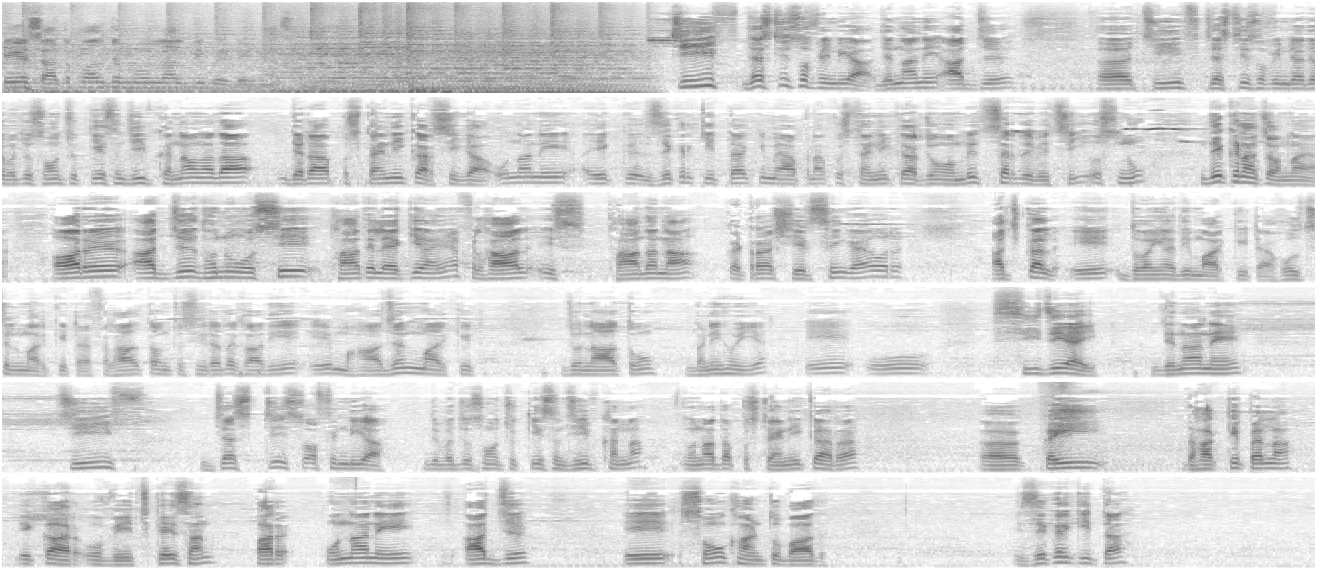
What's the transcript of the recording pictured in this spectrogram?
ਤੇ ਇਹ ਸਤਪਾਲ ਤੇ ਮੋਹਨ ਲਾਲ ਦੀ ਬਿਲਡਿੰਗ ਹੈ। ਚੀਫ ਜਸਟਿਸ ਆਫ ਇੰਡੀਆ ਜਿਨ੍ਹਾਂ ਨੇ ਅੱਜ ਚੀਫ ਜਸਟਿਸ ਆਫ ਇੰਡੀਆ ਦੇ ਵਜੋਂ ਸਹੁੰ ਚੁੱਕੇ ਸੰਜੀਵ ਖੰਨਾ। ਉਹਨਾਂ ਦਾ ਜਿਹੜਾ ਪੁਸ਼ਤੈਨੀ ਘਰ ਸੀਗਾ, ਉਹਨਾਂ ਨੇ ਇੱਕ ਜ਼ਿਕਰ ਕੀਤਾ ਕਿ ਮੈਂ ਆਪਣਾ ਪੁਸ਼ਤੈਨੀ ਘਰ ਜੋ ਅੰਮ੍ਰਿਤਸਰ ਦੇ ਵਿੱਚ ਸੀ, ਉਸ ਨੂੰ ਦੇਖਣਾ ਚਾਹੁੰਦਾ ਹਾਂ। ਔਰ ਅੱਜ ਤੁਹਾਨੂੰ ਉਸੇ ਥਾਂ ਤੇ ਲੈ ਕੇ ਆਏ ਹਾਂ। ਫਿਲਹਾਲ ਇਸ ਥਾਂ ਦਾ ਨਾਂ ਕਟਰਾ ਸ਼ੇਰ ਸਿੰਘ ਹੈ ਔਰ ਅੱਜ ਕੱਲ ਇਹ ਦਵਾਈਆਂ ਦੀ ਮਾਰਕੀਟ ਹੈ ਹੋਲਸੇਲ ਮਾਰਕੀਟ ਹੈ। ਫਿਲਹਾਲ ਤੁਹਾਨੂੰ ਤਸਵੀਰਾਂ ਦਿਖਾ ਦਈਏ, ਇਹ ਮਹਾਜਨ ਮਾਰਕੀਟ ਜੋ ਨਾਂ ਤੋਂ ਬਣੀ ਹੋਈ ਹੈ। ਇਹ ਉਹ ਸੀਜੇਆਈ ਜਿਨ੍ਹਾਂ ਨੇ ਚੀਫ ਜਸਟਿਸ ਆਫ ਇੰਡੀਆ ਦੇ ਵਜੋਂ ਸਹੁੰ ਚੁੱਕੀ ਸੰਜੀਵ ਖੰਨਾ। ਉਹਨਾਂ ਦਾ ਪੁਸ਼ਤੈਣੀ ਘਰ ਆ। ਕਈ ਦਹਾਕੇ ਪਹਿਲਾਂ ਇਹ ਘਰ ਉਹ ਵੇਚ ਗਏ ਸਨ, ਪਰ ਉਹਨਾਂ ਨੇ ਅੱਜ ਇਹ ਸਹੁੰ ਖਾਣ ਤੋਂ ਬਾਅਦ ਜ਼ਿਕਰ ਕੀਤਾ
